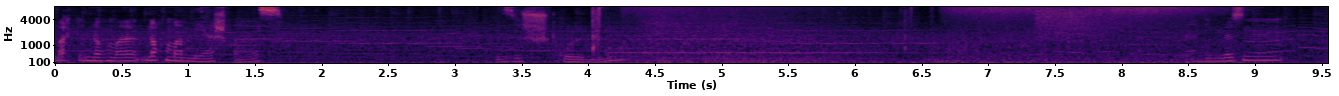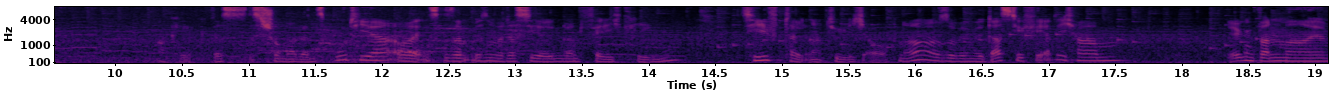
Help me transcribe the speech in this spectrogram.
macht dann nochmal noch mal mehr Spaß. Diese Strömung. Ja, die müssen... Okay, das ist schon mal ganz gut hier, aber insgesamt müssen wir das hier irgendwann fertig kriegen. Das hilft halt natürlich auch, ne? Also wenn wir das hier fertig haben, irgendwann mal,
